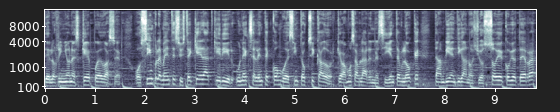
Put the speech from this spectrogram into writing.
de los riñones, ¿qué puedo hacer? O simplemente si usted quiere adquirir un excelente combo desintoxicador que vamos a hablar en el siguiente bloque, también díganos yo soy Ecobioterra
